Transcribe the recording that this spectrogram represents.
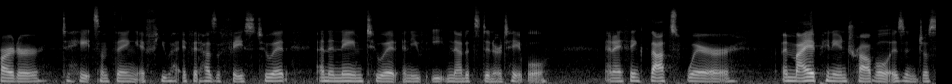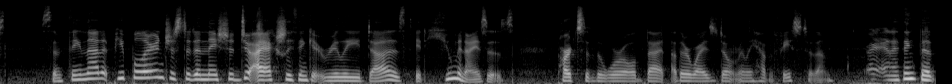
harder to hate something if you if it has a face to it and a name to it and you've eaten at its dinner table. And I think that's where in my opinion travel isn't just something that people are interested in, they should do. I actually think it really does. It humanizes parts of the world that otherwise don't really have a face to them. Right, and I think that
